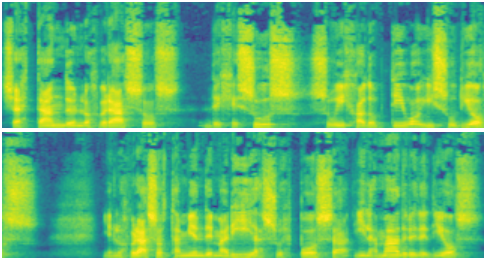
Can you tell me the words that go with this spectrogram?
ya estando en los brazos de Jesús, su Hijo adoptivo y su Dios, y en los brazos también de María, su esposa y la Madre de Dios,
